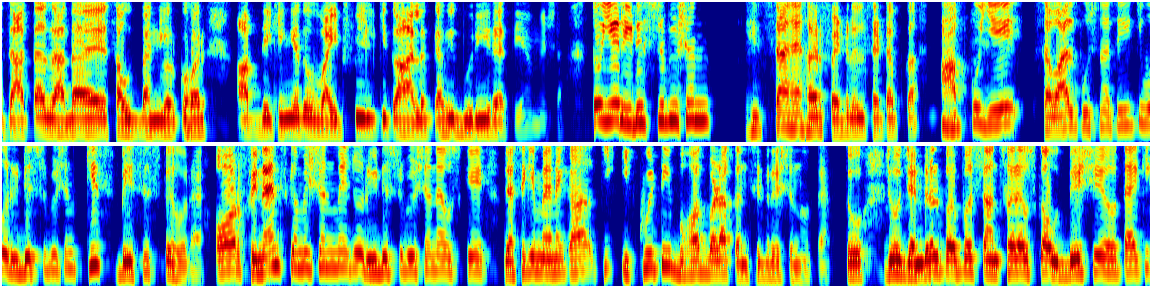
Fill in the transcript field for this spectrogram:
जाता ज़्यादा है साउथ बैंगलोर को। और आप देखेंगे तो व्हाइट फ़ील्ड की तो हालत काफ़ी बुरी रहती है हमेशा। तो ये रिडिस्ट्रीब्यूशन हिस्सा है हर फेडरल सेटअप का। हम्म। आपको ये सवाल पूछना चाहिए कि वो रिडिस्ट्रीब्यूशन किस बेसिस पे हो रहा है? और फिनेंस कमीशन में जो रिडिस्ट्रीब्यूशन है उसके जैसे कि मैंने कहा कि इक्विटी बहुत बड़ा कंसिडरेशन होता है। तो जो जनरल पर्पज ट्रांसफ़र है उसका उद्देश्य होता है कि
